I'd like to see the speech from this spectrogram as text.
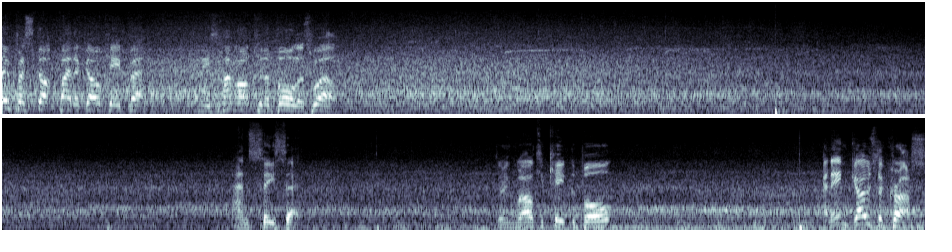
Super stop by the goalkeeper, and he's hung on to the ball as well. And Cisse. Doing well to keep the ball. And in goes the cross.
